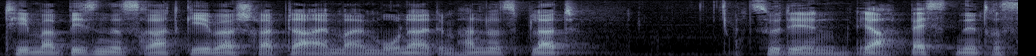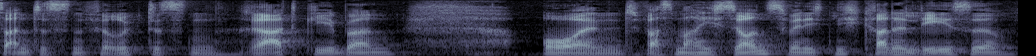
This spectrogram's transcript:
Thema Business-Ratgeber, schreibe da einmal im Monat im Handelsblatt zu den ja, besten, interessantesten, verrücktesten Ratgebern. Und was mache ich sonst, wenn ich nicht gerade lese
